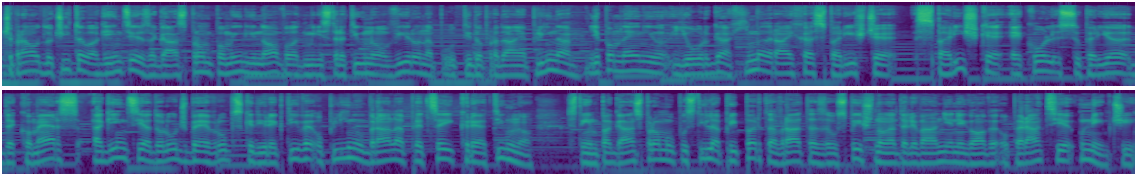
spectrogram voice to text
Čeprav odločitev agencije za Gazprom pomeni novo administrativno oviro na poti do prodaje plina, je po mnenju Jorga Himmelreicha z Pariške Ecole Supérieure de Commerce agencija določbe Evropske direktive o plinu brala precej kreativno, s tem pa Gazprom upustila priprta vrata za uspešno nadaljevanje njegove operacije v Nemčiji.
